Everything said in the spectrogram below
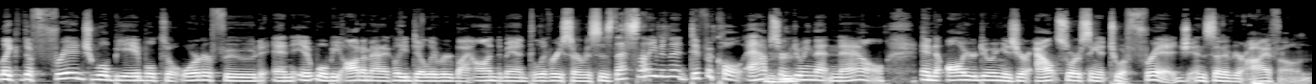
Like the fridge will be able to order food and it will be automatically delivered by on demand delivery services. That's not even that difficult. Apps mm-hmm. are doing that now. And all you're doing is you're outsourcing it to a fridge instead of your iPhone.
